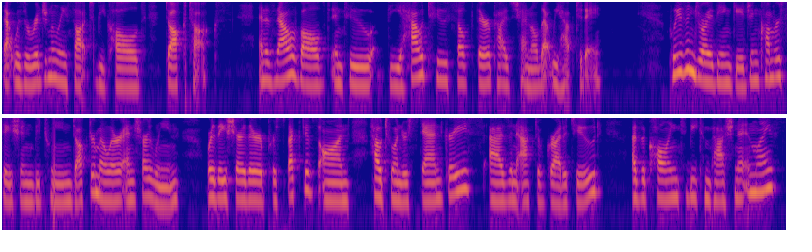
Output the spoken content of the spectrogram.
that was originally thought to be called Doc Talks and has now evolved into the How to Self Therapize channel that we have today. Please enjoy the engaging conversation between Dr. Miller and Sharlene, where they share their perspectives on how to understand grace as an act of gratitude, as a calling to be compassionate in life,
